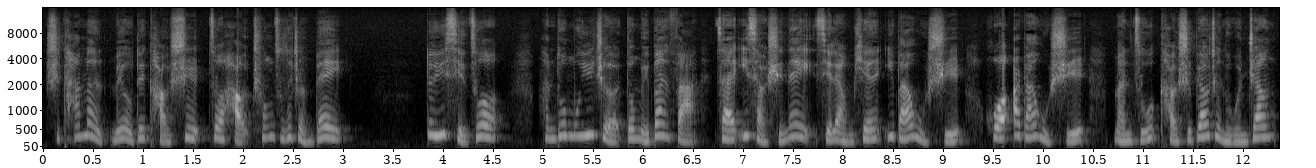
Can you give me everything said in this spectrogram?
是他们没有对考试做好充足的准备。对于写作，很多母语者都没办法在一小时内写两篇一百五十或二百五十满足考试标准的文章，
